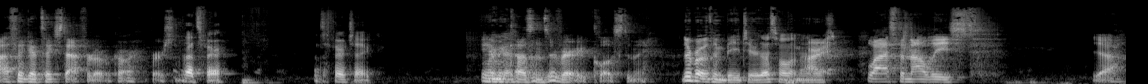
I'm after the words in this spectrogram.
I think I'd take Stafford over Carr personally. That's fair. That's a fair take. Him and Okay. Cousins are very close to me. They're both in B tier. That's all that All matters. right. Last but not least, yeah.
